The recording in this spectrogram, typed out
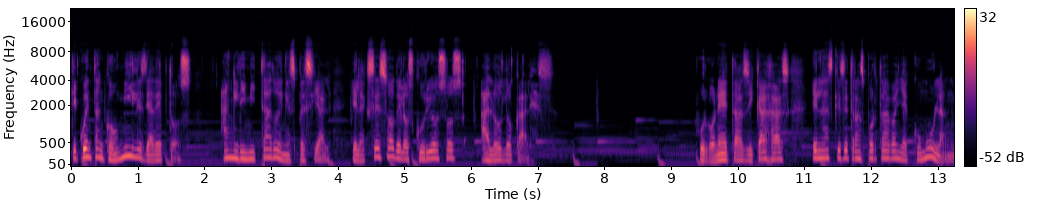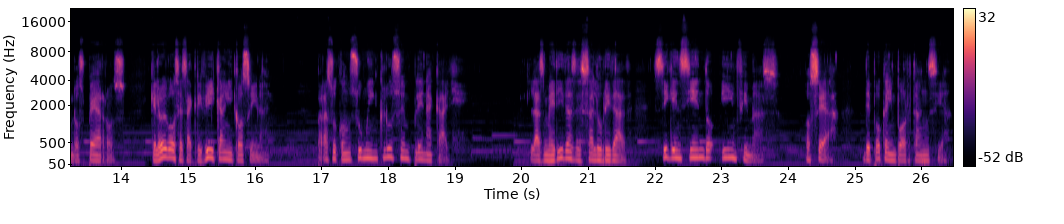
que cuentan con miles de adeptos, han limitado en especial el acceso de los curiosos a los locales furgonetas y cajas en las que se transportaban y acumulan los perros, que luego se sacrifican y cocinan, para su consumo incluso en plena calle. Las medidas de salubridad siguen siendo ínfimas, o sea, de poca importancia,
